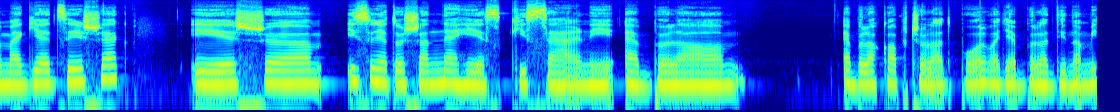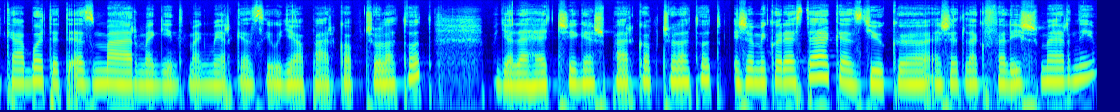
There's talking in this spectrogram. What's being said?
megjegyzések, és ö, iszonyatosan nehéz kiszállni ebből a ebből a kapcsolatból, vagy ebből a dinamikából, tehát ez már megint megmérkezi ugye a párkapcsolatot, vagy a lehetséges párkapcsolatot, és amikor ezt elkezdjük esetleg felismerni,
